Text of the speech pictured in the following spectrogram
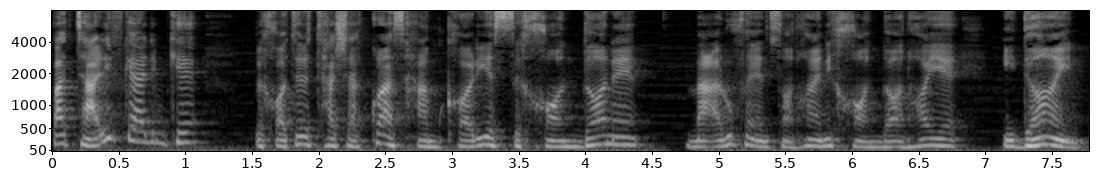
بعد تعریف کردیم که به خاطر تشکر از همکاری سه خاندان معروف انسان ها یعنی خاندان های ایداین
